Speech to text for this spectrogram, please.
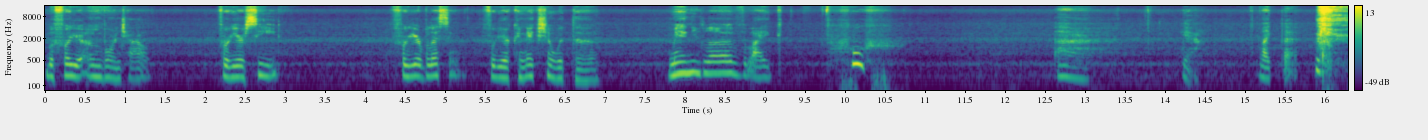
but for your unborn child, for your seed, for your blessing, for your connection with the man you love? Like, whew. Uh, yeah, like that.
